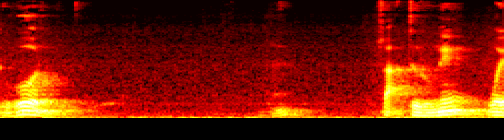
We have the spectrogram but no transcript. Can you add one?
zuhur. Sak durunge kowe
